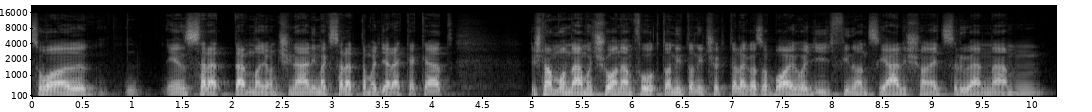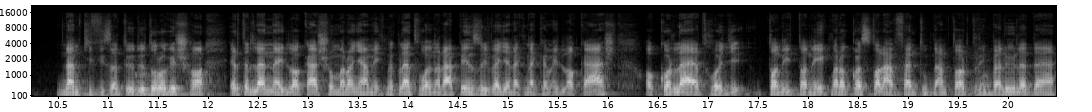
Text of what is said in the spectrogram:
Szóval én szerettem nagyon csinálni, meg szerettem a gyerekeket, és nem mondanám, hogy soha nem fogok tanítani, csak tényleg az a baj, hogy így financiálisan egyszerűen nem, nem kifizetődő dolog, és ha érted, lenne egy lakásom, mert anyáméknak lett volna rá pénz, hogy vegyenek nekem egy lakást, akkor lehet, hogy tanítanék, mert akkor azt talán fent tudnám tartani no. belőle, de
